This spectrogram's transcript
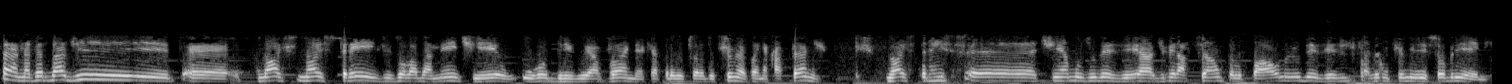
É, na verdade, é, nós, nós três, isoladamente, eu, o Rodrigo e a Vânia, que é a produtora do filme, a Vânia Catani, nós três é, tínhamos o desejo, a admiração pelo Paulo e o desejo de fazer um filme sobre ele.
